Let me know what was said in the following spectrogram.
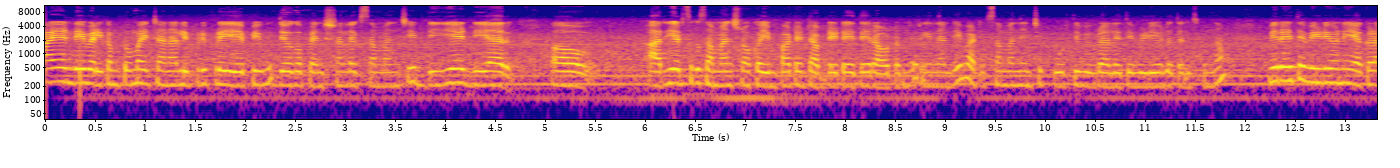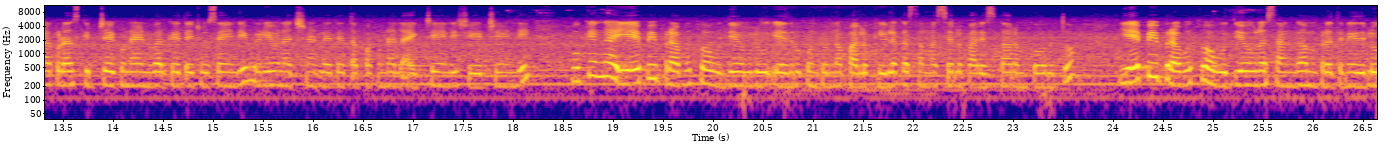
హాయ్ అండి వెల్కమ్ టు మై ఛానల్. ఇప్పుడిప్పుడే ఏపీ ఉద్యోగ పెన్షన్లకు సంబంధించి డిఏడిఆర్ అరియర్స్కి సంబంధించిన ఒక ఇంపార్టెంట్ అప్డేట్ అయితే రావటం జరిగిందండి. వాటికి సంబంధించి పూర్తి వివరాలు అయితే వీడియోలో తెలుసుకుందాం. మీరైతే వీడియోని ఎక్కడక్కడ స్కిప్ చేయకుండా ఎండ్ వరకు అయితే చూసేయండి. వీడియో నచ్చినట్లయితే తప్పకుండా లైక్ చేయండి షేర్ చేయండి. ముఖ్యంగా ఏపీ ప్రభుత్వ ఉద్యోగులు ఎదుర్కొంటున్న పలు కీలక సమస్యల పరిష్కారం కోరుతూ ఏపీ ప్రభుత్వ ఉద్యోగుల సంఘం ప్రతినిధులు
